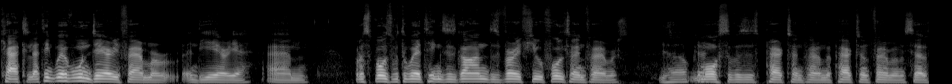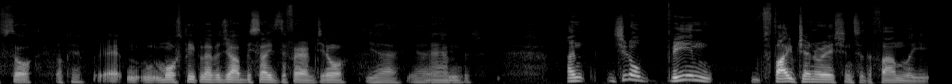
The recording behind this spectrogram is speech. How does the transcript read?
cattle. I think we have one dairy farmer in the area. Um, but I suppose with the way things has gone, there's very few full-time farmers. Yeah, okay. Most of us is part-time farmer, part-time farmer myself. So okay. uh, most people have a job besides the farm. Do you know? Yeah, yeah. Um, and do you know, being five generations of the family,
